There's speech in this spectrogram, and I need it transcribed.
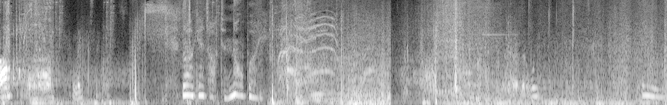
Um, I like this thing. No, I can't talk to nobody. Gotta, gotta wait. Hmm.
